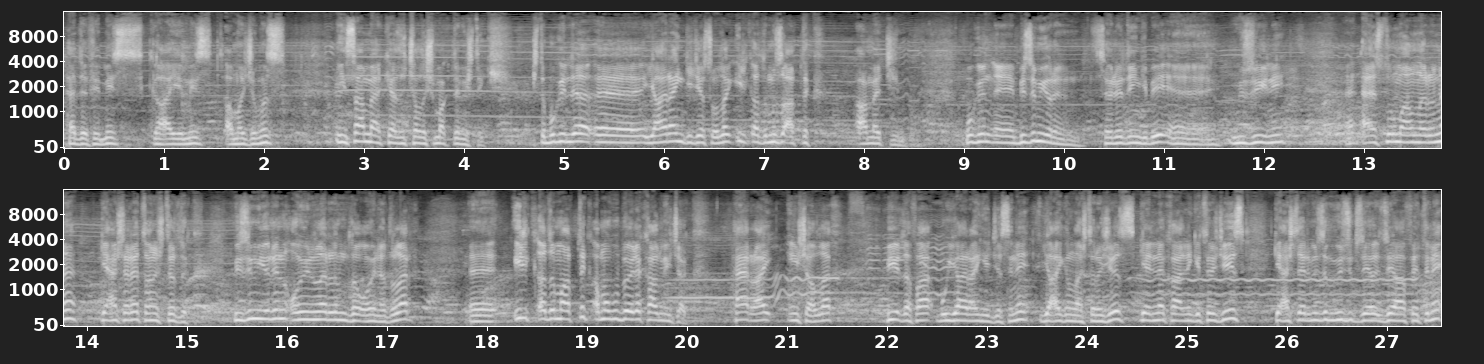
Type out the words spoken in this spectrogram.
hedefimiz, gayemiz, amacımız insan merkezli çalışmak demiştik. İşte bugün de e, Yaren Gecesi olarak ilk adımımızı attık Ahmetciğim. Bugün e, bizim yörenin söylediğin gibi e, müziğini, e, enstrümanlarını gençlere tanıştırdık. Bizim yörenin oyunlarını da oynadılar. E, ilk adım attık ama bu böyle kalmayacak. Her ay inşallah bir defa bu Yaren Gecesi'ni yaygınlaştıracağız, gelenek haline getireceğiz. Gençlerimizin müzik ziy- ziyafetini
